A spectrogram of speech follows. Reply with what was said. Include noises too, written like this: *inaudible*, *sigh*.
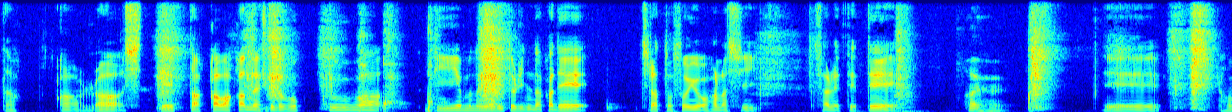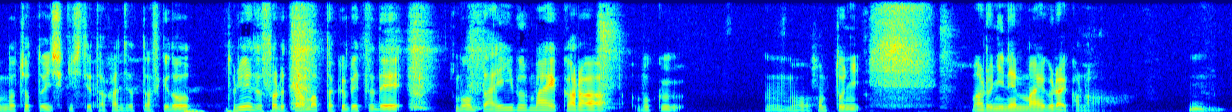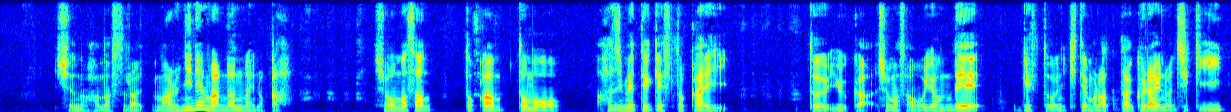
だから、してたかわかんないですけど、僕は *laughs* DM のやりとりの中で、ちらっとそういうお話されてて、はいはい。で、ほんのちょっと意識してた感じだったんですけど、とりあえずそれとは全く別で、もうだいぶ前から僕、うんもう本当に、丸2年前ぐらいかな。うん。週の話すら、丸2年はなんないのか。しょうまさんとかとも、初めてゲスト回というか、しょうまさんを呼んで、ゲストに来てもらったぐらいの時期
